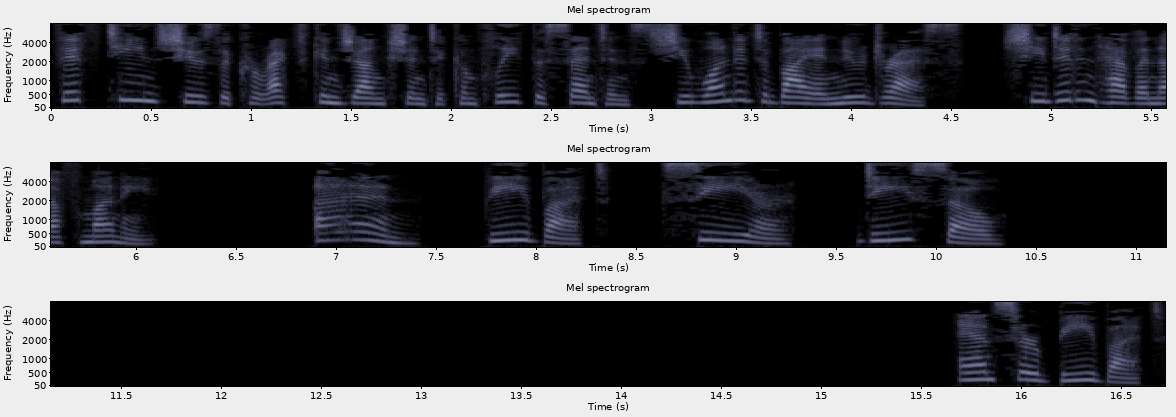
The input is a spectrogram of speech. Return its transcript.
15. Choose the correct conjunction to complete the sentence. She wanted to buy a new dress. She didn't have enough money. A. N. B. But. C. Or. D. So. Answer B. But.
